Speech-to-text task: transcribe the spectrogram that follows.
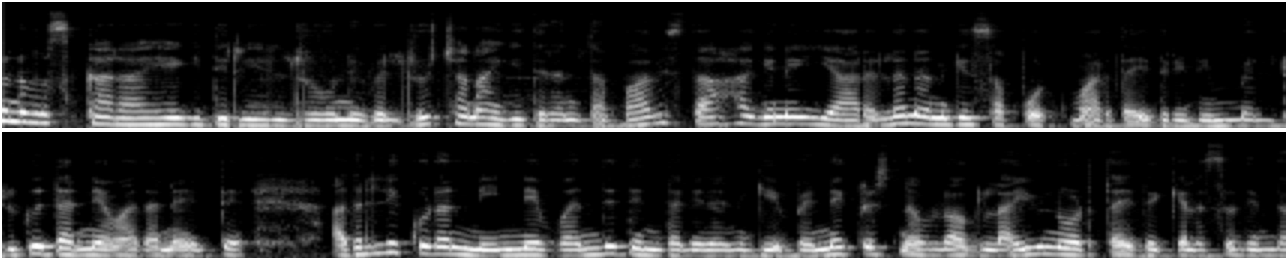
ಹಲೋ, ನಮಸ್ಕಾರ. ಹೇಗಿದ್ದೀರಿ ಎಲ್ಲರೂ ನೀವೆಲ್ಲರೂ ಚೆನ್ನಾಗಿದ್ದೀರಿ ಅಂತ ಭಾವಿಸ್ತಾ ಹಾಗೆಯೇ ಯಾರೆಲ್ಲ ನನಗೆ ಸಪೋರ್ಟ್ ಮಾಡ್ತಾ ಇದ್ದೀರಿ, ನಿಮ್ಮೆಲ್ರಿಗೂ ಧನ್ಯವಾದ ಐತೆ ಅದರಲ್ಲಿ ಕೂಡ ನಿನ್ನೆ ಒಂದೇ ದಿನದಲ್ಲಿ ನನಗೆ ಬೆಣ್ಣೆ ಕೃಷ್ಣ ವ್ಲಾಗ್ ಲೈವ್ ನೋಡ್ತಾ ಇದ್ದೆ ಕೆಲಸದಿಂದ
